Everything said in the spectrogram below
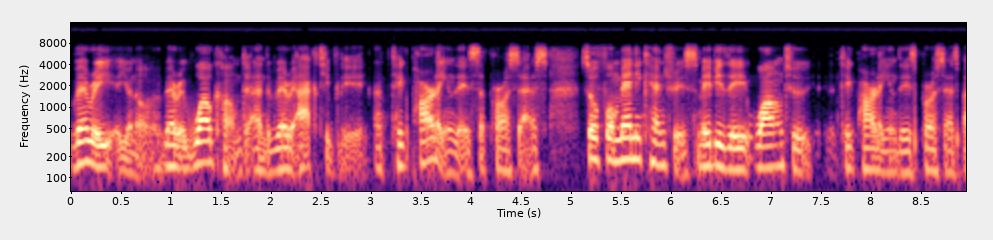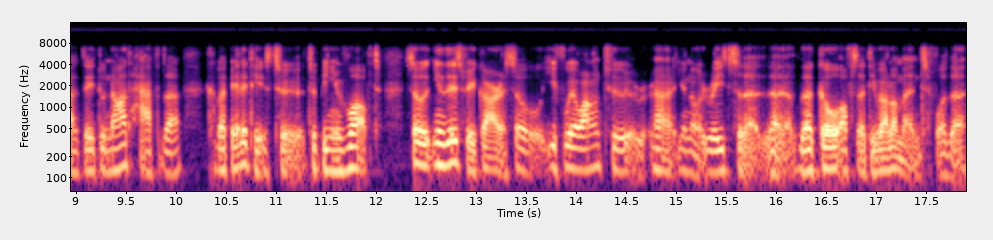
very, you know, very welcomed and very actively uh, take part in this process. So for many countries, maybe they want to take part in this process, but they do not have the capabilities to to be involved. So in this regard, so if we want to, uh, you know, reach the, the, the goal of the development for the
